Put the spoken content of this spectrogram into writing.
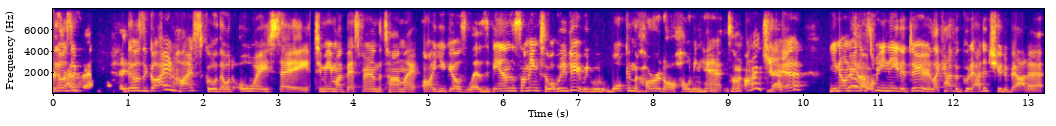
there was a there was a guy in high school that would always say to me and my best friend at the time, like, "Oh, you girls lesbians or something." So what would you do? We would walk in the corridor holding hands. I'm like, I don't care. Yeah. You know what no. I mean? That's what you need to do. Like, have a good attitude about it.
